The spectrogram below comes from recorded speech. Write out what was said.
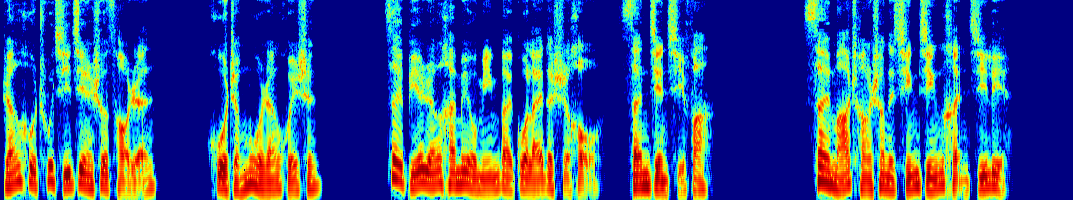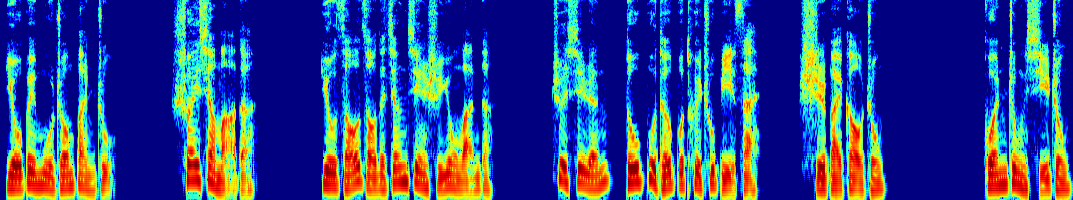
然后出奇箭射草人，或者蓦然回身，在别人还没有明白过来的时候，三箭齐发。赛马场上的情景很激烈，有被木桩绊住摔下马的，有早早的将箭使用完的，这些人都不得不退出比赛，失败告终。观众席中。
